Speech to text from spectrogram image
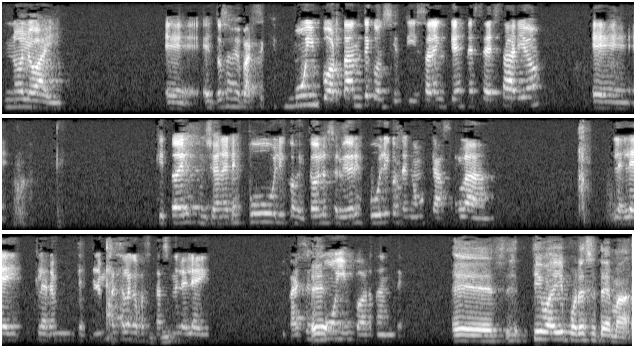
no lo hay. Eh, entonces me parece que es muy importante concientizar en que es necesario eh, que todos los funcionarios públicos y todos los servidores públicos tengamos que hacer la, la ley, claramente, tenemos que hacer la capacitación de la ley. Me parece eh, muy importante. Eh, iba ahí por ese tema,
